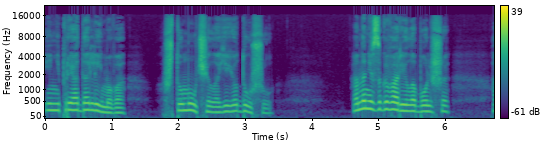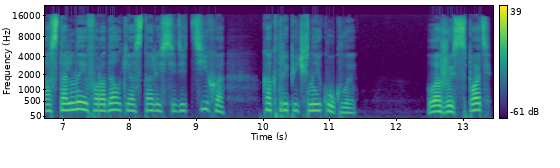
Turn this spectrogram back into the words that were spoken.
и непреодолимого, что мучило ее душу. Она не заговорила больше, а остальные фарадалки остались сидеть тихо, как тряпичные куклы. «Ложись спать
